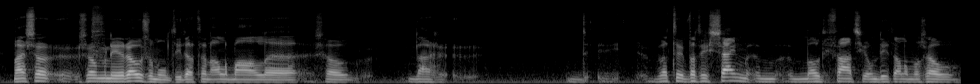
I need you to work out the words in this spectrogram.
Maar zo, zo meneer Rosemond, die dat dan allemaal uh, zo. Naar, wat, wat is zijn motivatie om dit allemaal zo,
